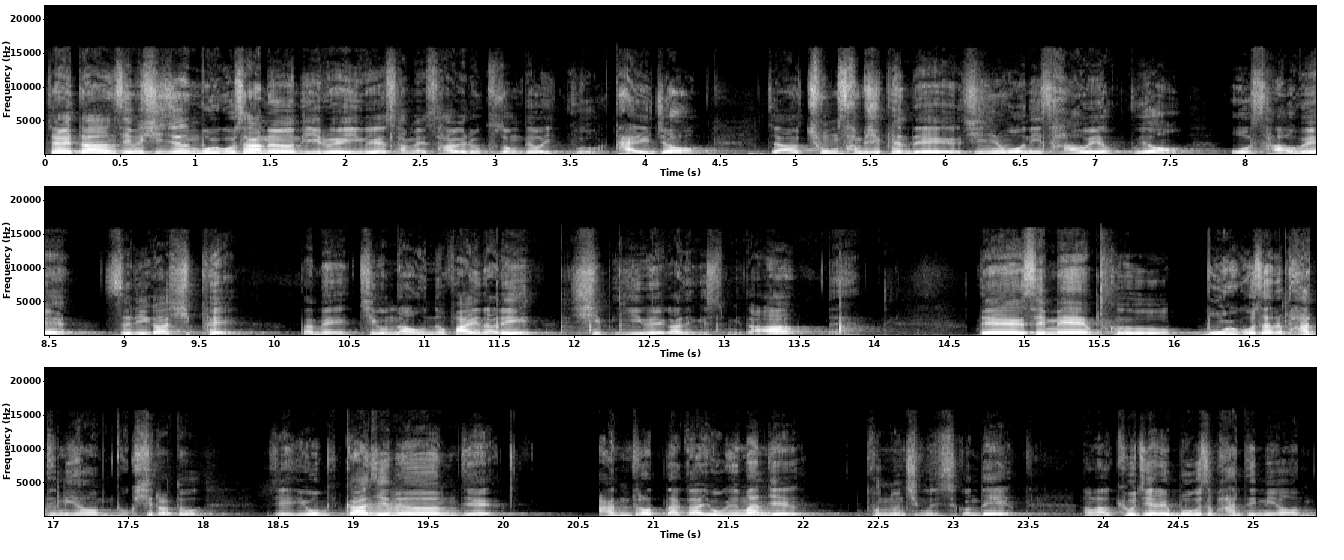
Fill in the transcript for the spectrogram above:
자, 일단 선생님 시즌 모의고사는 1회, 2회, 3회, 4회로 구성되어 있고요. 다 알죠? 자, 총 30회인데 시즌 1이 4회였고요. 5, 4회, 3가 10회. 그 다음에 지금 나오는 파이널이 12회가 되겠습니다. 네. 네, 선생님의 그 모의고사를 받으면 혹시라도 이제 여기까지는 이제 안 들었다가 여기만 이제 듣는 친구도 있을 건데 아마 교재를 모의고사 받으면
